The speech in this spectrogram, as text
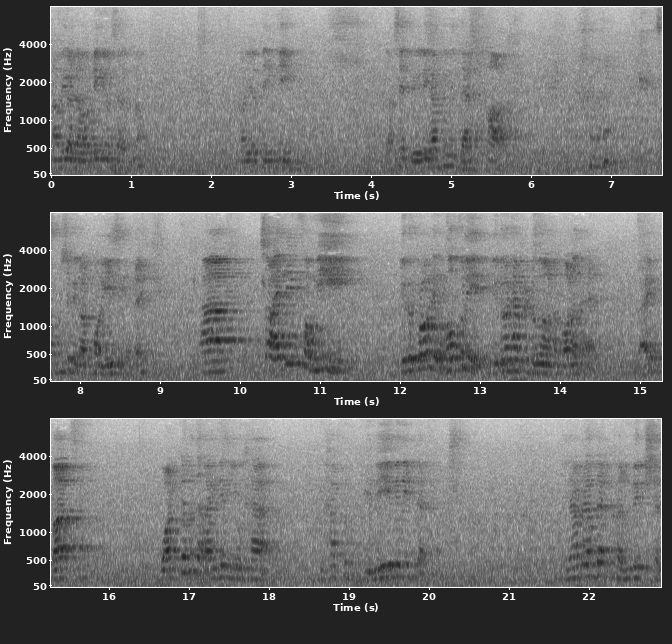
Now you are doubting yourself, no? Now you're thinking, does it really have to be that hard? it's supposed to be a lot more easier, right? Uh, so I think for me, you could probably, hopefully, you don't have to do all of that, right? But whatever the idea you have, you have to believe in it that much. You have to have that conviction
